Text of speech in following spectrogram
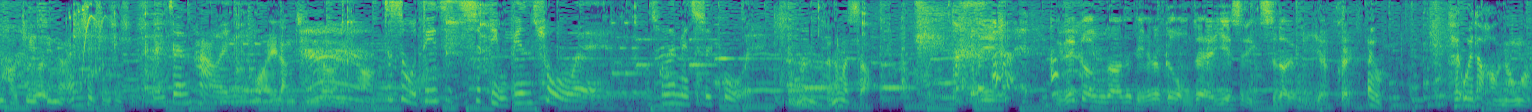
你好贴心哦！哎，谢谢谢谢。人真好哎。哇，你狼情肉呢这是我第一次吃顶边错哎，我从来没吃过哎。嗯，怎么那么少？你你可以告诉他，这里面的跟我们在夜市里吃到有不一样。快！哎呦，它的味道好浓哦，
